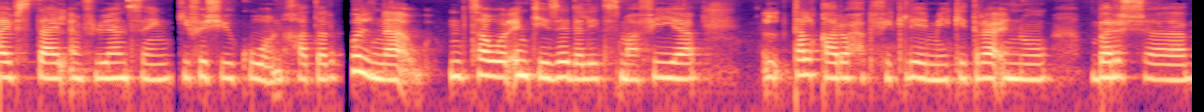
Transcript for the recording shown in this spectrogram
media lifestyle influencing كيفاش يكون. خاطر كلنا نتصور أنت زاده اللي تسمع فيا تلقى روحك في كلامي كي ترى إنه برشا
